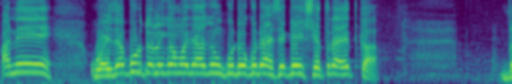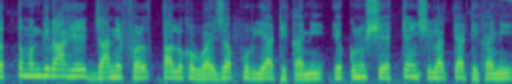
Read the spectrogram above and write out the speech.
आणि वैजापूर तालुक्यामध्ये अजून कुठे कुठे असे काही क्षेत्र आहेत का? दत्त मंदिर आहे जानेफळ तालुका वैजापूर या ठिकाणी एकोणीसशे एक्क्याऐंशीला त्या ठिकाणी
